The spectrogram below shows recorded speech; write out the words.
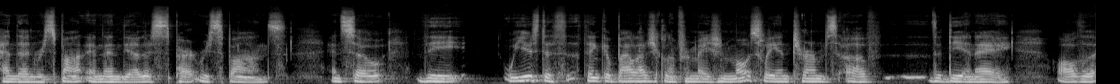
and then respond, and then the other part responds. And so the we used to th- think of biological information mostly in terms of the DNA, all the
